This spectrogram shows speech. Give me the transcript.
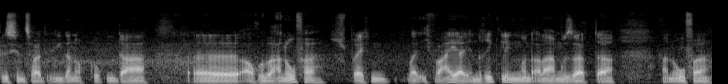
bisschen zweite Liga noch gucken, da äh, auch über Hannover sprechen, weil ich war ja in Ricklingen und alle haben gesagt, da Hannover,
